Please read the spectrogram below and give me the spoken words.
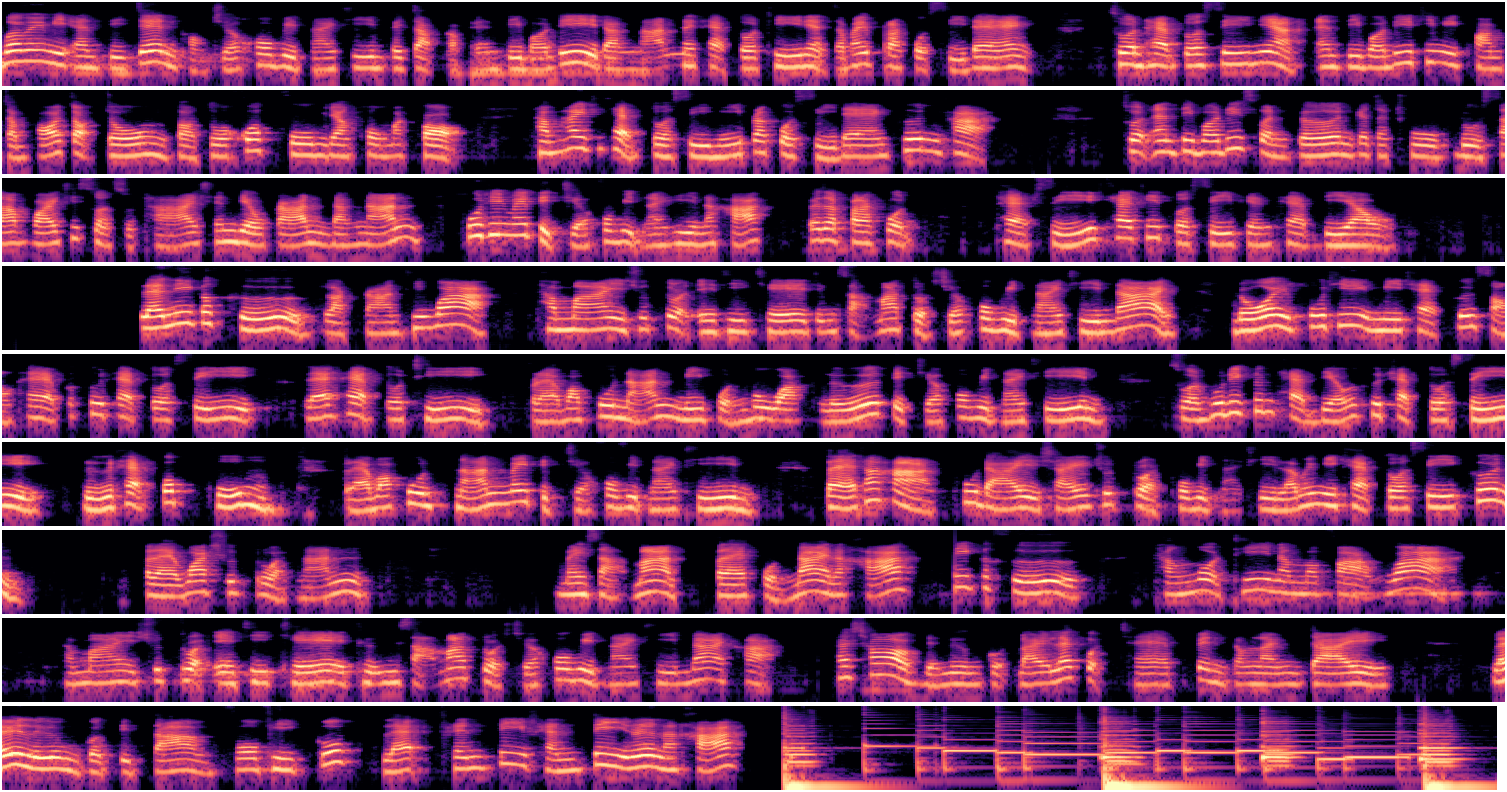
เมื่อไม่มีแอนติเจนของเชื้อโควิด -19 ไปจับกับแอนติบอดีดังนั้นในแถบตัว T เนี่ยจะไม่ปรากฏสีแดง ส่วนแถบตัว C เนี่ยแอนติบอดีที่มีความจำเพาะเจาะจง ต่อตัวควบคุมยังคงมาเกาะทำให้ที่แถบตัว C นี้ปรากฏสีแดงขึ้นค่ะ ส่วนแอนติบอดีส่วนเกินก็จะถูกดูดซับไว้ที่ส่วนสุดท้ายเช่นเดียวกัน ดังนั้นผู้ที่ไม่ติดเชื้อโควิด -19 นะคะ ก็จะปรากฏแถบสีแค่ที่ตัว C เพียงแถบเดียว และนี่ก็คือหลักการที่ว่าทำไมชุดตรวจ ATK จึงสามารถตรวจเชื้อโควิด -19 ได้ โดยผู้ที่มีแถบขึ้น 2 แถบก็คือแถบตัว C และแถบตัว T แปลว่าผู้นั้นมีผลบวก หรือติดเชื้อโควิด -19 ส่วนผู้ที่ขึ้นแถบเดียวก็คือแถบตัว C หรือแถบควบคุม แปลว่าผู้นั้นไม่ติดเชื้อโควิด -19 แต่ถ้าหากผู้ใดใช้ชุดตรวจโควิด -19 แล้วไม่มีแถบตัว C ขึ้น แปลว่าชุดตรวจนั้น ไม่สามารถแปลผลได้นะคะ นี่ก็คือทั้งหมดที่นำมาฝากว่าทำไมชุดตรวจ ATK ถึงสามารถตรวจเชื้อโควิด -19 ได้ค่ะ ถ้าชอบอย่าลืมกดไลค์และกดแชร์เป็นกำลังใจ และอย่าลืมกดติดตาม 4P Group และ Plenty Plenty ด้วยนะคะ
